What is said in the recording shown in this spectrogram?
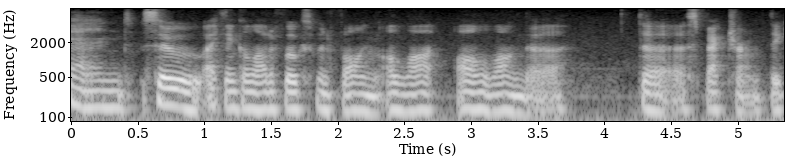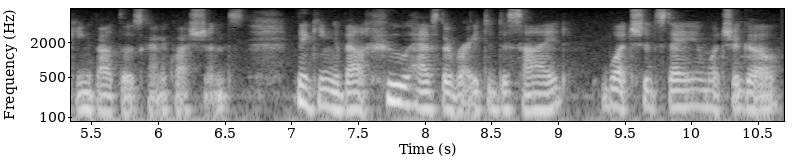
and so I think a lot of folks have been falling a lot all along the the spectrum thinking about those kind of questions, thinking about who has the right to decide what should stay and what should go,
